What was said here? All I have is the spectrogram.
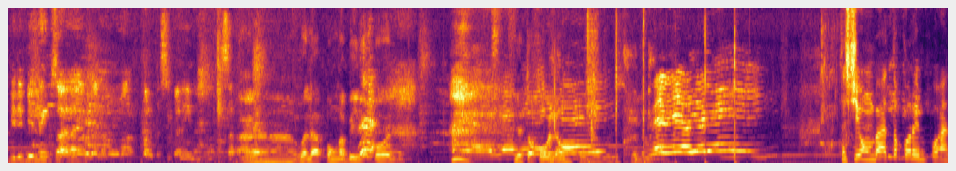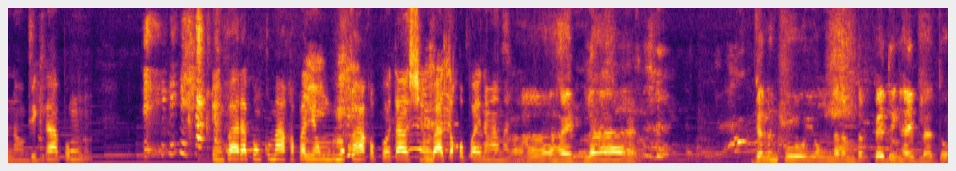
Binibiling ko sana. eh, Wala namang mga fantasy kanina. Sa Ah, wala pong available. Nito kulang po. Kulang. Tapos yung bato ko rin po, ano, bigla pong, yung para pong kumakapal yung mukha ko po, tapos yung bato ko po ay namaman. Ah, high blood. Ganun po yung naramdam. Pwedeng high blood o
